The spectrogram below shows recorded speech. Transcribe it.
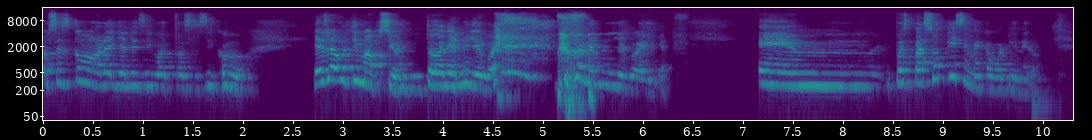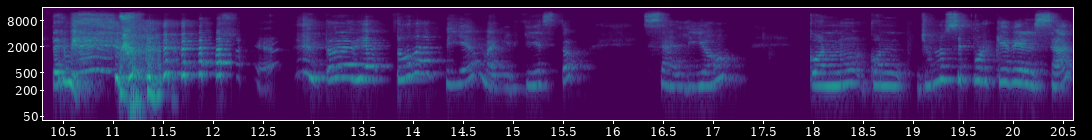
O sea, es como ahora ya les digo a todos, así como, es la última opción, todavía no llegó a, todavía no llegó a ella. Em, pues pasó que se me acabó el dinero. todavía, todavía manifiesto salió con, con, yo no sé por qué del SAT,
